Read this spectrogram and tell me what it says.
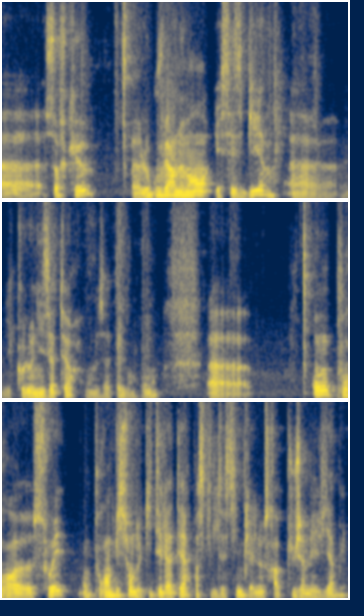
Euh, sauf que euh, le gouvernement et ses sbires, euh, les colonisateurs, on les appelle dans le ont pour souhait, ont pour ambition de quitter la Terre parce qu'ils estiment qu'elle ne sera plus jamais viable.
